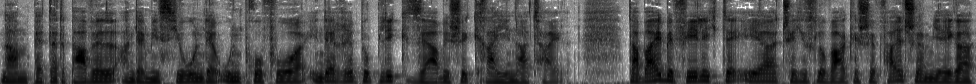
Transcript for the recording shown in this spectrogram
nahm Petr Pavel an der Mission der UNPROFOR in der Republik Serbische Krajina teil. Dabei befehligte er tschechoslowakische Fallschirmjäger,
